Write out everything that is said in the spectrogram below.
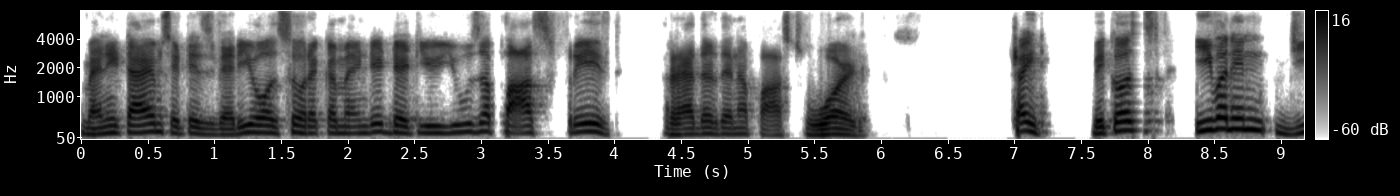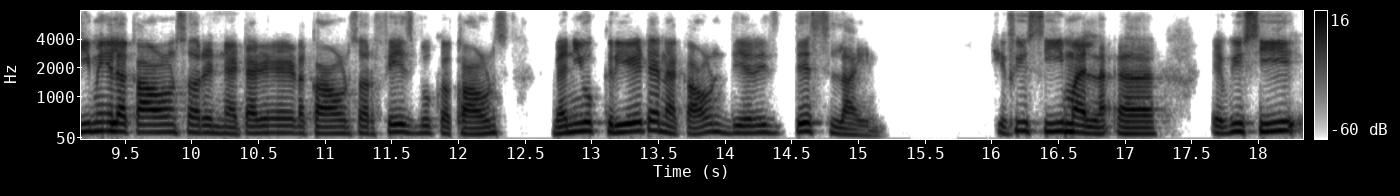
Many times it is very also recommended that you use a passphrase rather than a password, right? Because even in Gmail accounts or in Netted accounts or Facebook accounts, when you create an account, there is this line. If you see my, uh, if you see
